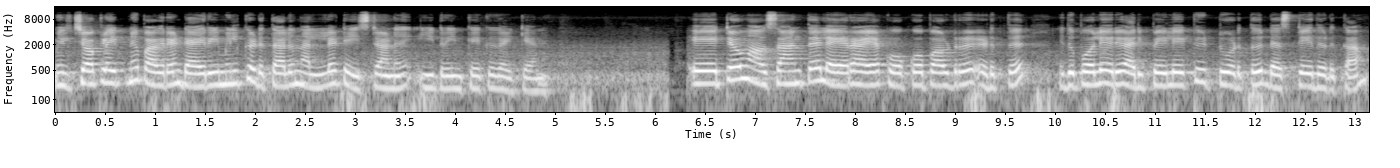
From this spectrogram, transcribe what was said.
മിൽക്ക് ചോക്ലേറ്റിന് പകരം ഡയറി മിൽക്ക് എടുത്താലും നല്ല ടേസ്റ്റാണ് ഈ ഡ്രീം കേക്ക് കഴിക്കാൻ. ഏറ്റവും അവസാനത്തെ ലെയറായ കോക്കോ പൗഡർ എടുത്ത് ഇതുപോലെ ഒരു അരിപ്പയിലേക്ക് ഇട്ട് കൊടുത്ത് ഡസ്റ്റ് ചെയ്തെടുക്കാം.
